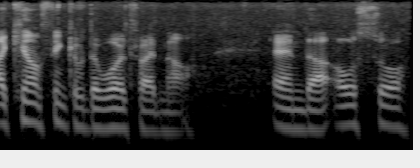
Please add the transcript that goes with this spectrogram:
I cannot think of the word right now. And uh, also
